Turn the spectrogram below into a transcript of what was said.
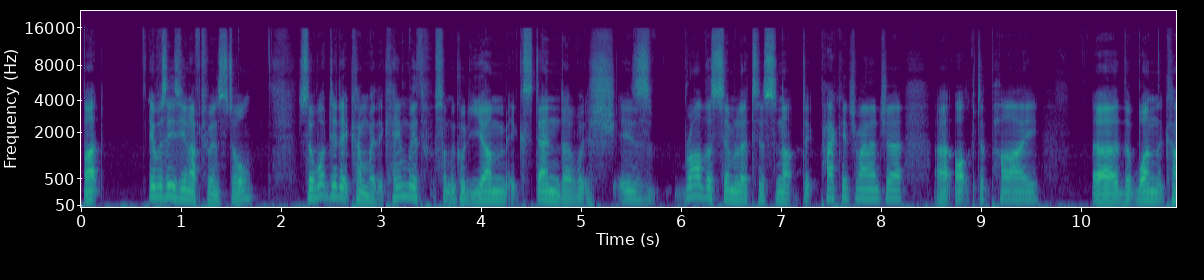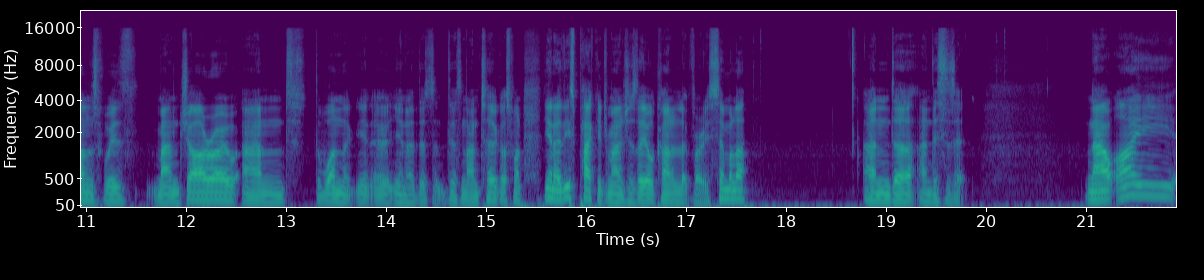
But it was easy enough to install. So what did it come with? It came with something called Yum Extender, which is rather similar to Synaptic Package Manager, uh, Octopi, uh, the one that comes with Manjaro, and the one that you know, you know there's there's an Antergos one. You know these package managers they all kind of look very similar, and uh, and this is it. Now I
